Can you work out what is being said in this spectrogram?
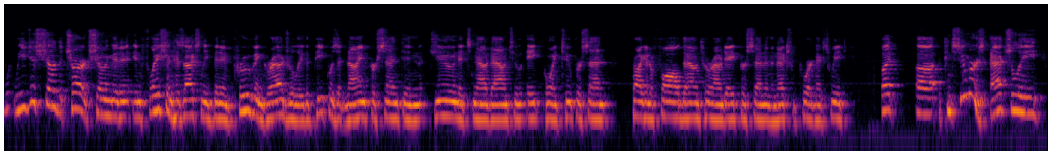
we just showed the chart showing that inflation has actually been improving gradually. The peak was at 9% in June. It's now down to 8.2%, probably going to fall down to around 8% in the next report next week. But uh, consumers actually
